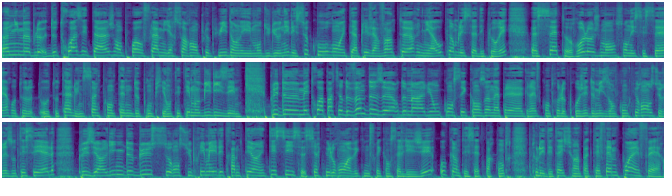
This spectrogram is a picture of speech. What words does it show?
Un immeuble de trois étages en proie aux flammes hier soir en pluie dans les monts du Lyonnais. Les secours ont été appelés vers 20 heures. Il n'y a aucun blessé à déplorer. Sept relogements sont nécessaires. Au total, une cinquantaine de pompiers ont été mobilisés. Plus de métro à partir de 22 heures demain à Lyon, conséquence d'un appel à la grève contre le projet de mise en concurrence du réseau TCL. Plusieurs lignes de bus seront supprimées. Les trams T1 et T6 circuleront avec une fréquence allégée. Aucun T7 par contre. Tous les détails sur impactfm.fr.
